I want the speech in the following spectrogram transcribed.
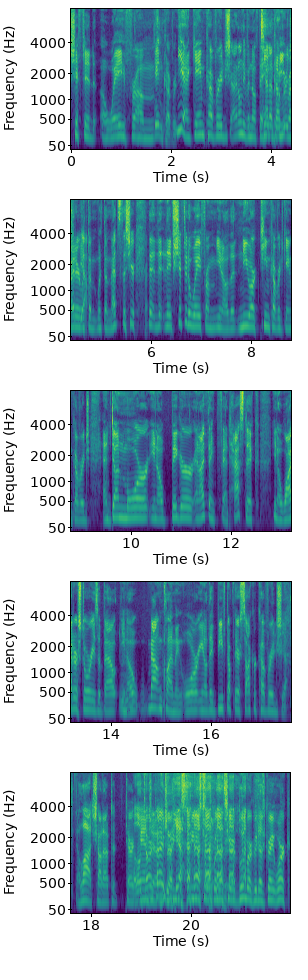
shifted away from game coverage. Yeah, game coverage. I don't even know if they team had a coverage, beat writer yeah. with the with the Mets this year. Right. They, have shifted away from you know the New York team coverage, game coverage, and done more you know bigger and I think fantastic you know wider stories about you mm-hmm. know mountain climbing or you know they've beefed up their soccer coverage yeah. a lot. Shout out to Tarek Hello, Tariq. Who, used, who used to work with us here at Bloomberg, who does great work.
